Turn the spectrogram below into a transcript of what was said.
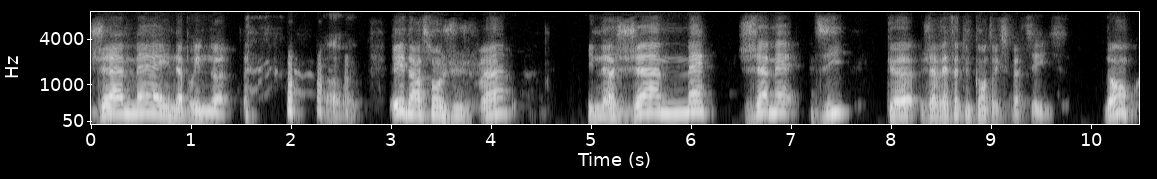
jamais il n'a pris de note. Ah Et dans son jugement, il n'a jamais, jamais dit que j'avais fait une contre-expertise. Donc,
